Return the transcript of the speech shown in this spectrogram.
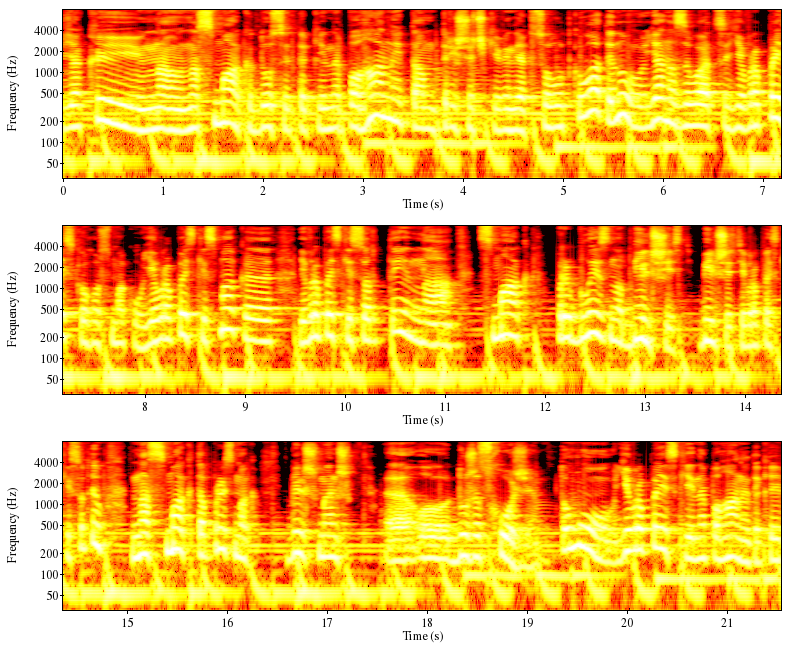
який на, на смак досить таки непоганий. Там трішечки він як солодкуватий. Ну, я називаю це європейського смаку. Європейський смак, е, європейські сорти на смак. Приблизно більшість більшість європейських сортів на смак та присмак більш-менш е, дуже схожі. Тому європейський непоганий такий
